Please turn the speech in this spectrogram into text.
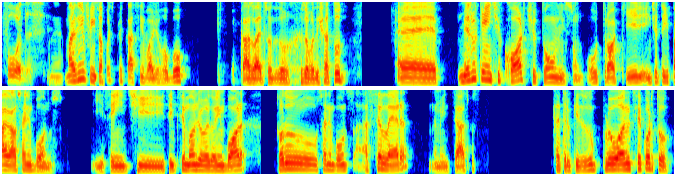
Foda-se. né? Mas enfim, só pra explicar assim, voz de robô, caso o Alisson resolva deixar tudo. é, mesmo que a gente corte o Tomlinson ou troque ele, a gente vai ter que pagar o signing bônus. E se a gente, sempre que você manda o jogador embora, todo o signing bônus acelera, né, entre aspas, que pro ano que você cortou.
